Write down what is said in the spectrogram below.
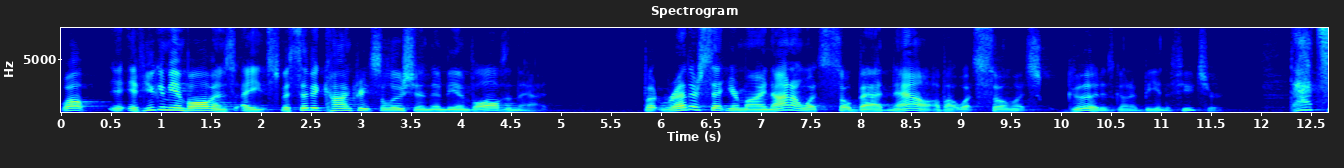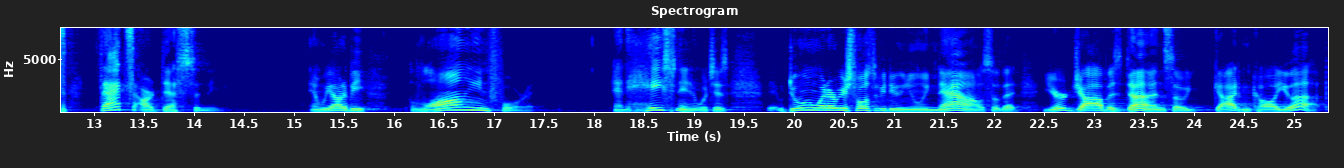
well, if you can be involved in a specific concrete solution, then be involved in that. But rather set your mind not on what's so bad now, about what so much good is going to be in the future. That's, that's our destiny. And we ought to be longing for it and hastening it, which is doing whatever you're supposed to be doing now so that your job is done so God can call you up.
